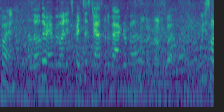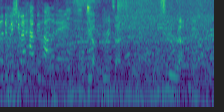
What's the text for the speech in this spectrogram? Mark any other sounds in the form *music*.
Go ahead. Hello there, everyone. It's Princess Jasmine of Agrabah. *laughs* I'm Aladdin. We just wanted to wish you a happy holidays. Hope you have a great time today. We'll see you around, okay?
